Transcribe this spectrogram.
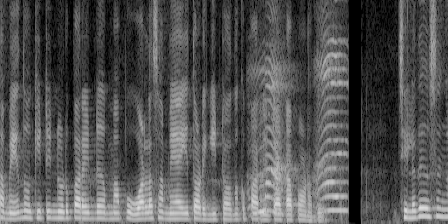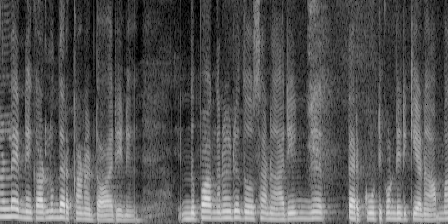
സമയം നോക്കിയിട്ട് എന്നോട് പറയുന്നുണ്ട് അമ്മ പോവാനുള്ള സമയമായി തുടങ്ങിയിട്ടോ എന്നൊക്കെ പറഞ്ഞിട്ടാട്ടാ പോണത്. ചില ദിവസങ്ങളിൽ എന്നെക്കാട്ടിലും തിരക്കാണ് കേട്ടോ ആര്യന്. ഇന്നിപ്പോൾ അങ്ങനെ ഒരു ദിവസമാണ്. ആര്യനെ തിരക്ക് കൂട്ടിക്കൊണ്ടിരിക്കുകയാണ്. അമ്മ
